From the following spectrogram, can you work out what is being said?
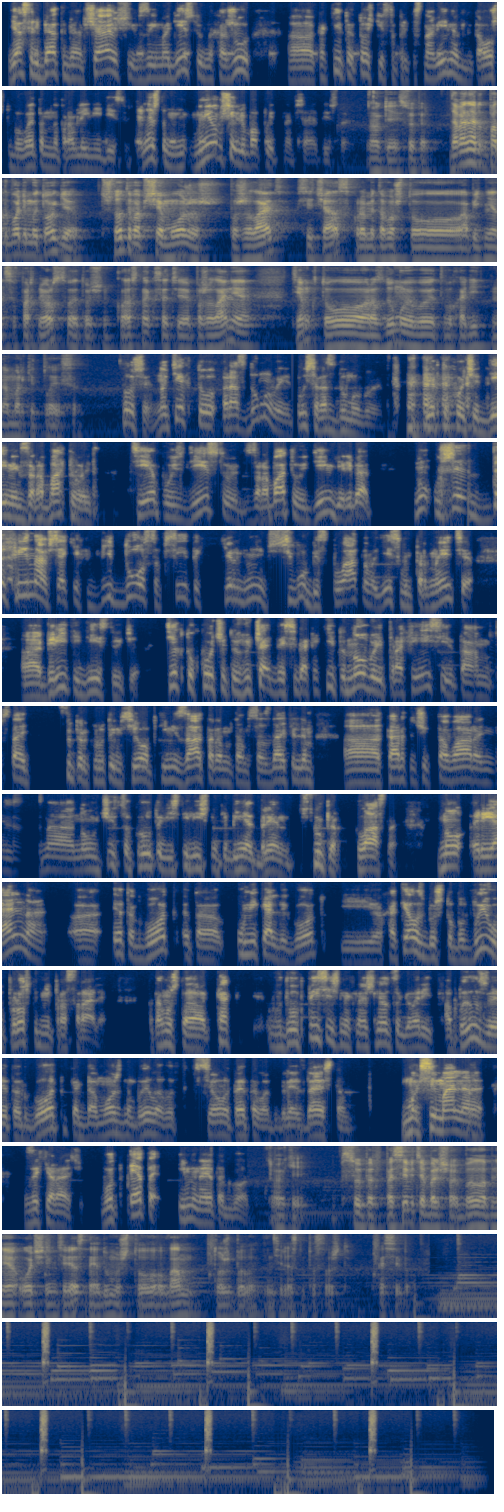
Я с ребятами общаюсь и взаимодействую, нахожу э, какие-то точки соприкосновения для того, чтобы в этом направлении действовать. Конечно, мне вообще любопытна вся эта история. Окей, okay, супер. Давай, наверное, подводим итоги. Что ты вообще можешь пожелать сейчас, кроме того, что объединяться в партнерство? Это очень классное, кстати, пожелание тем, кто раздумывает выходить на маркетплейсы. Слушай, но тех, кто раздумывает, пусть раздумывают. Те, кто хочет денег зарабатывать, те пусть действуют, зарабатывают деньги. Ребят, ну, уже до хрена всяких видосов, всей этой херни, всего бесплатного есть в интернете. А, берите, действуйте. Те, кто хочет изучать для себя какие-то новые профессии, там, стать супер крутым SEO-оптимизатором, там, создателем а, карточек товара, не знаю, научиться круто вести личный кабинет, блин, супер, классно. Но реально а, этот год, это уникальный год, и хотелось бы, чтобы вы его просто не просрали. Потому что как в 2000-х начнется говорить, а был же этот год, когда можно было вот все вот это вот, блядь, знаешь, там, максимально захерачить. Вот это, именно этот год. Окей. Супер, спасибо тебе большое. Было мне очень интересно. Я думаю, что вам тоже было интересно послушать. Спасибо.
